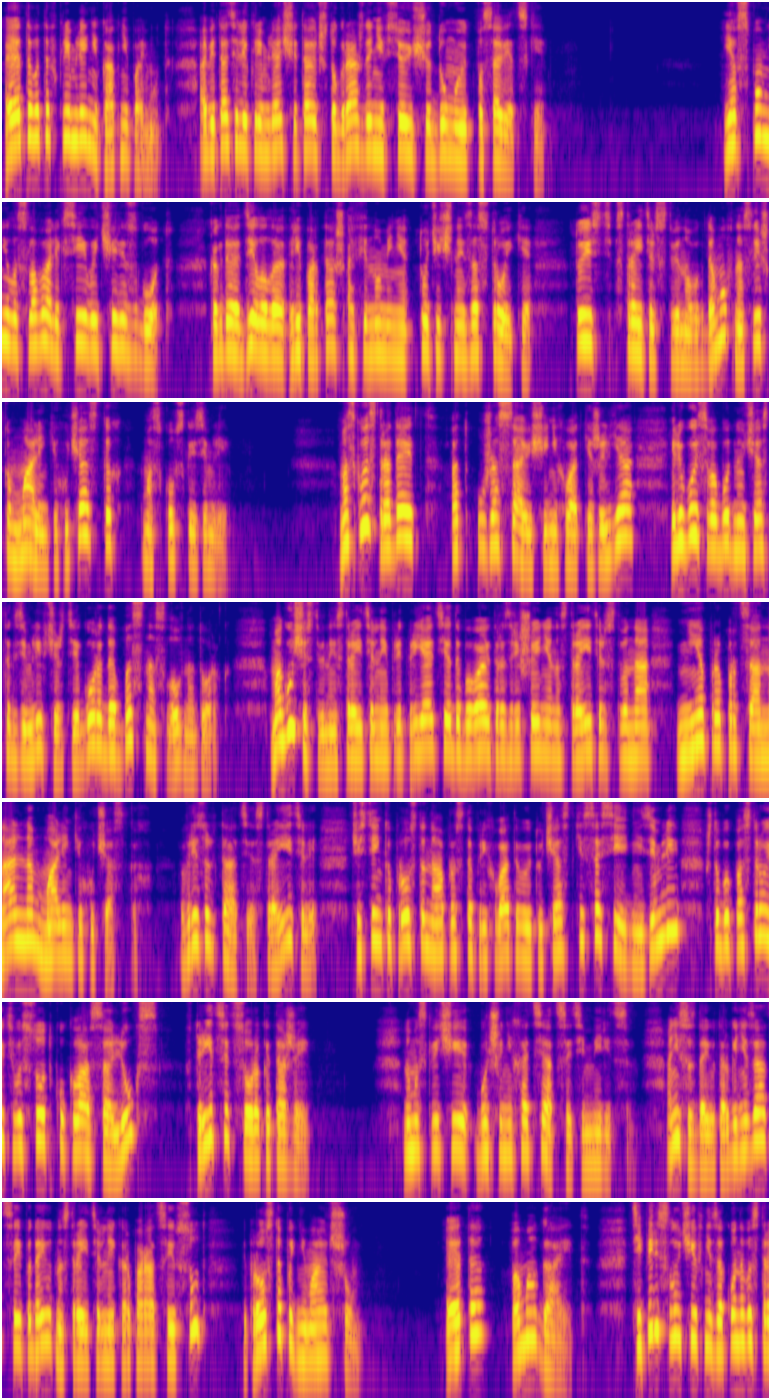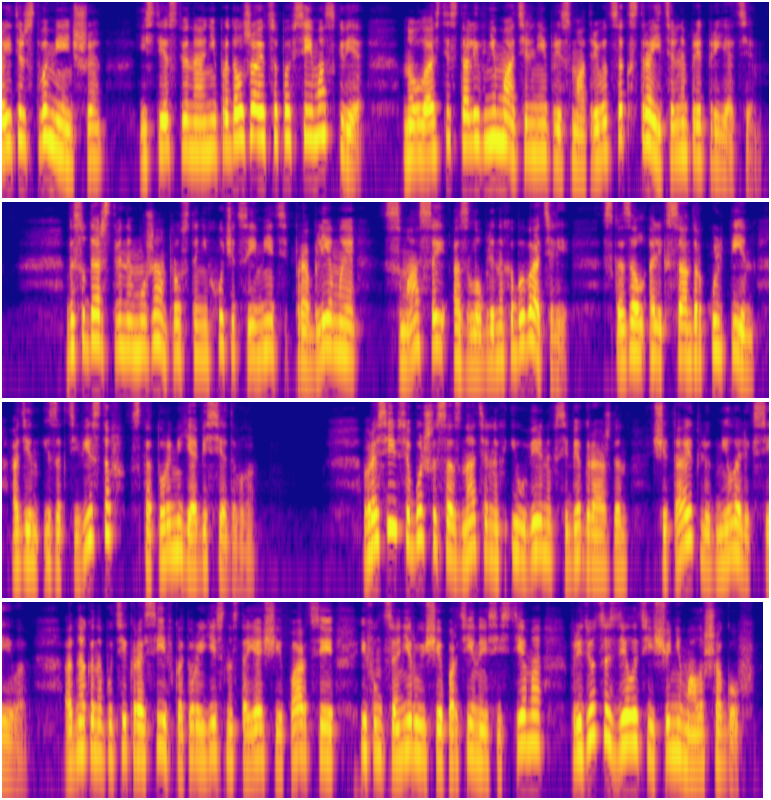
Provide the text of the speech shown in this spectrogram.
Этого-то в Кремле никак не поймут обитатели Кремля считают, что граждане все еще думают по-советски. Я вспомнила слова Алексеевой через год, когда делала репортаж о феномене точечной застройки, то есть строительстве новых домов на слишком маленьких участках московской земли. Москва страдает от ужасающей нехватки жилья, и любой свободный участок земли в черте города баснословно дорог. Могущественные строительные предприятия добывают разрешение на строительство на непропорционально маленьких участках. В результате строители частенько просто-напросто прихватывают участки соседней земли, чтобы построить высотку класса люкс в 30-40 этажей. Но москвичи больше не хотят с этим мириться. Они создают организации, подают на строительные корпорации в суд и просто поднимают шум. Это помогает. Теперь случаев незаконного строительства меньше. Естественно, они продолжаются по всей Москве, но власти стали внимательнее присматриваться к строительным предприятиям. Государственным мужам просто не хочется иметь проблемы с массой озлобленных обывателей, сказал Александр Кульпин, один из активистов, с которыми я беседовала. В России все больше сознательных и уверенных в себе граждан, считает Людмила Алексеева. Однако на пути к России, в которой есть настоящие партии и функционирующая партийная система, придется сделать еще немало шагов.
